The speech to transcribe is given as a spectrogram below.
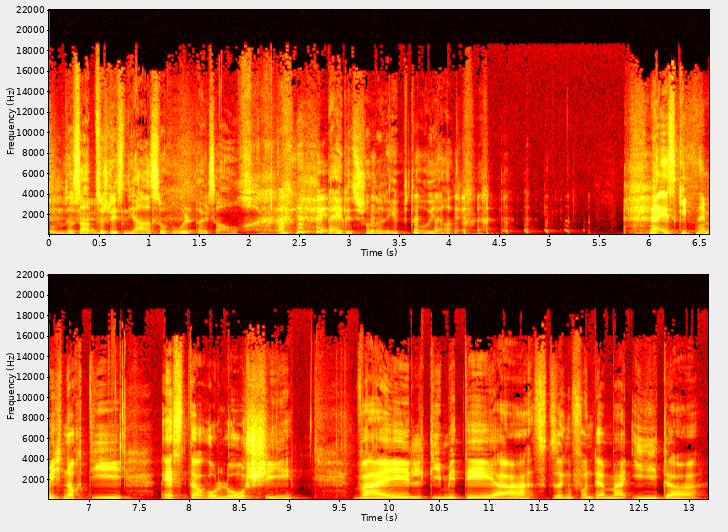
Um das abzuschließen, ja, sowohl als auch. Beides schon erlebt, oh ja. Na, es gibt nämlich noch die Esther Holoschi, weil die Medea sozusagen von der Maida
